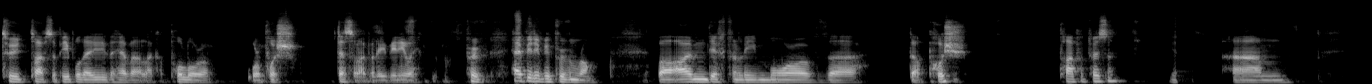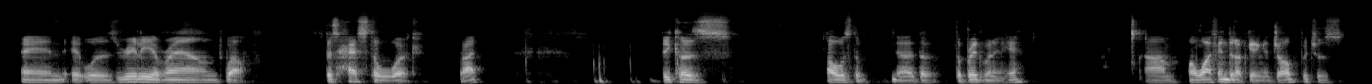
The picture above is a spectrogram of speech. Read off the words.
two types of people that either have a like a pull or a or a push. That's what i believe anyway. Prove, happy to be proven wrong. But i'm definitely more of the the push type of person. Yeah. um and it was really around well this has to work right? Because I was the you know, the the breadwinner here. Um, my wife ended up getting a job, which was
